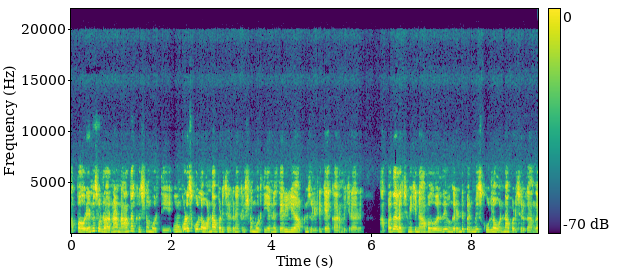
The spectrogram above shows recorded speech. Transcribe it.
அப்ப அவர் என்ன சொல்றாருன்னா, நான் தான் கிருஷ்ணமூர்த்தி. உன் கூட ஸ்கூல்ல ஒண்ணா படிச்சிருக்கனே கிருஷ்ணமூர்த்தி என்ன தெரியலையா அப்படின்னு சொல்லிட்டு கேட்க ஆரம்பிக்கிறாரு. அப்பதான் லட்சுமிக்கு ஞாபகம் வருது. இவங்க 2 பேருமே ஸ்கூல்ல ஒண்ணா படிச்சிருக்காங்க.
